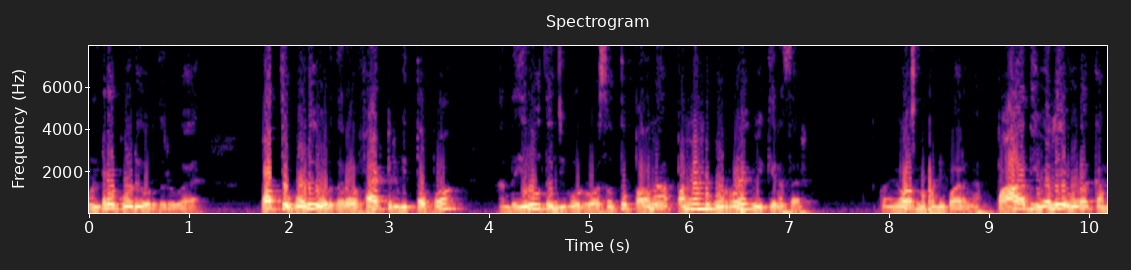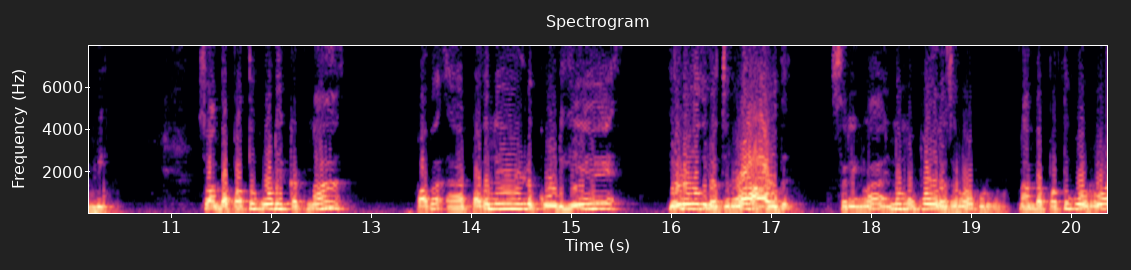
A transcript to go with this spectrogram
ஒன்றரை கோடி ஒரு தடவை பத்து கோடி ஒரு தடவை ஃபேக்ட்ரி விற்றப்போ அந்த இருபத்தஞ்சி கோடி ரூபா சொத்து பதினா பன்னெண்டு கோடி ரூபாய்க்கு விற்கிறேன் சார். கொஞ்சம் யோசனை பண்ணி பாருங்கள் பாதி விலையை விட கம்மி. ஸோ அந்த பத்து கோடி கட்டினா பத பதினேழு கோடியே எழுபது லட்ச ரூபா ஆகுது. சரிங்களா? இன்னும் முப்பது லட்ச ரூபா கொடுக்கணும். நான் அந்த பத்து கோடி ரூபா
